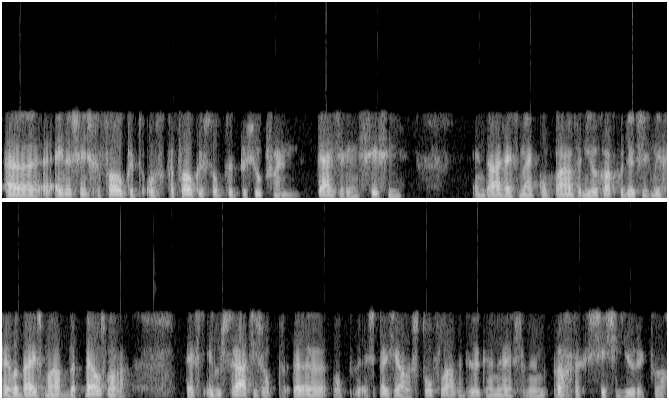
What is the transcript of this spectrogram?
uh, enigszins gefocust, of gefocust op het bezoek van keizerin Sissi. En daar heeft mijn compaan van Nieuwe Grachtproducties, Michele Bijlsma, heeft illustraties op, uh, op speciale stof laten drukken. En daar heeft ze een prachtige Sissi-jurk van,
